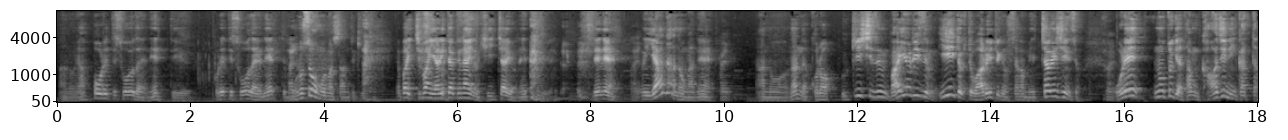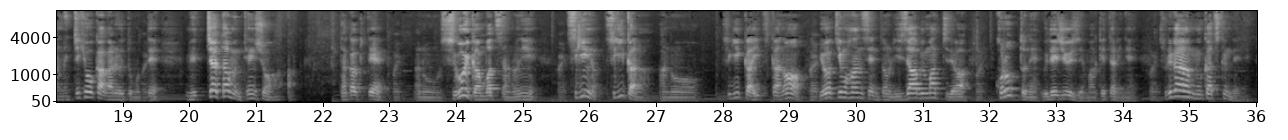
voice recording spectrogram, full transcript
あの、やっぱ俺ってそうだよねっていう、俺ってそうだよねってものすごい思いました、あの時。やっぱり一番やりたくないの引いちゃうよねっていう。でね、嫌なのがね、あのなんだこの浮き沈むバイオリズムいい時と悪い時の差がめっちゃ激しいんですよ、はい、俺の時は多分川尻に勝ったらめっちゃ評価上がると思って、はい、めっちゃ多分テンション高くて、はい、あのすごい頑張ってたのに、次の次からあの次かいつかのヨアキム・ハンセンとのリザーブマッチでは、コロッとね腕十字で負けたりね、それがムカつくんだよね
